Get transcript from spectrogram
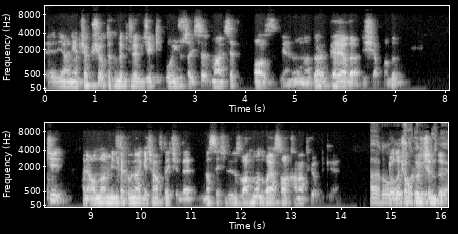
E, yani yapacak bir şey yok. Takımda bitirebilecek oyuncu sayısı maalesef az. Yani onlar da Perea da iş yapmadı. Ki hani Alman milli takımına geçen hafta içinde nasıl seçildiğiniz Wagner'ı bayağı sağ kanat gördük. Evet o, Ki o çok ilginçti hırçındı.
